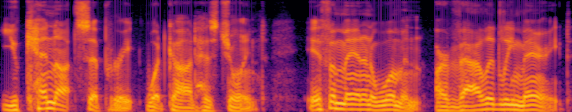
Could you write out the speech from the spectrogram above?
you cannot separate what God has joined. If a man and a woman are validly married,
